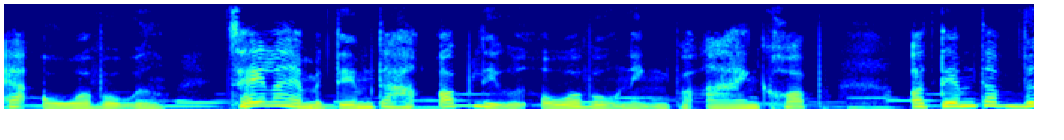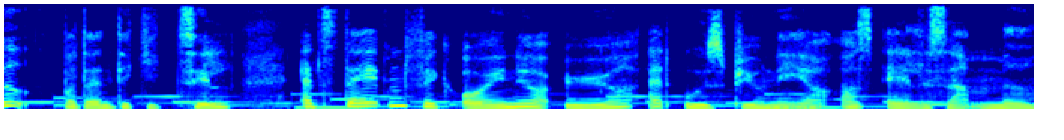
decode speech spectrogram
er overvåget taler jeg med dem, der har oplevet overvågningen på egen krop, og dem, der ved, hvordan det gik til, at staten fik øjne og ører at udspionere os alle sammen med.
